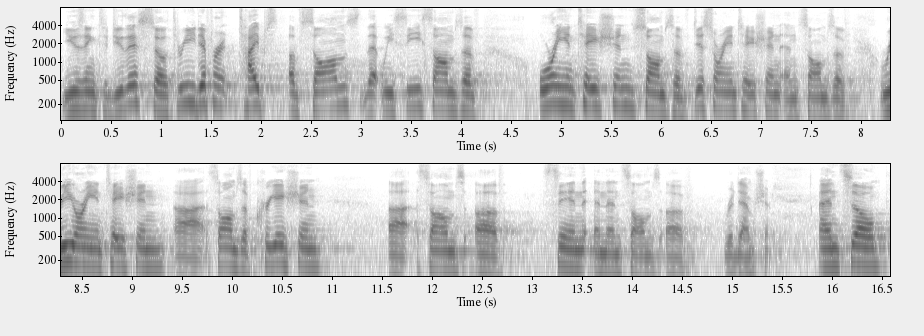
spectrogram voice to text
using to do this. So, three different types of Psalms that we see Psalms of orientation, Psalms of disorientation, and Psalms of reorientation, uh, Psalms of creation, uh, Psalms of sin, and then Psalms of redemption. And so,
